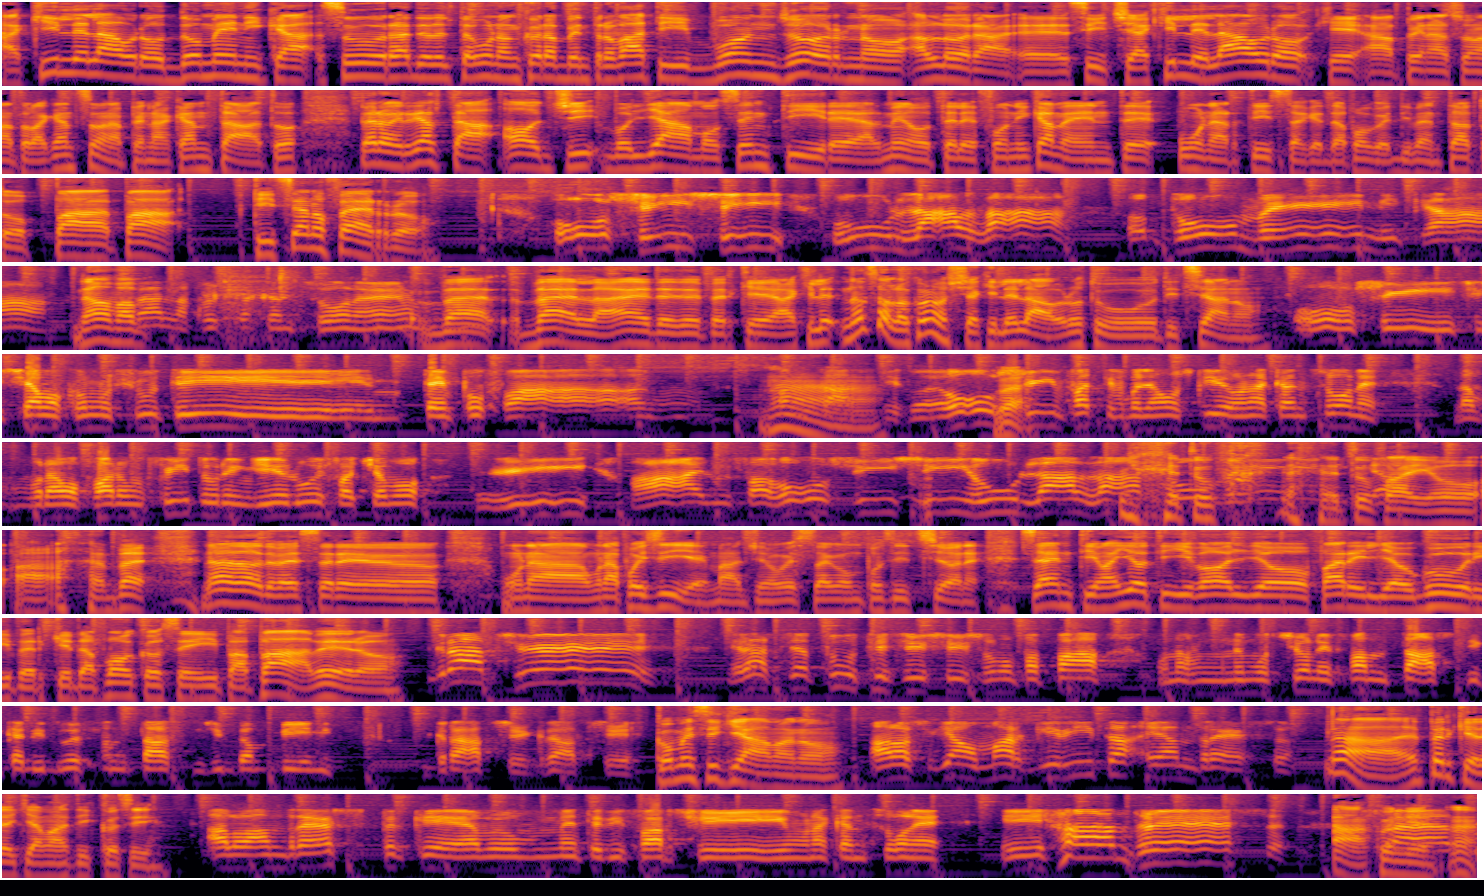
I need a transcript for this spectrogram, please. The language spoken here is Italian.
Achille Lauro, domenica su Radio Delta 1, ancora ben trovati, buongiorno. Allora, eh, sì, c'è Achille Lauro che ha appena suonato la canzone, ha appena cantato, però in realtà oggi vogliamo sentire, almeno telefonicamente, un artista che da poco è diventato papà, Tiziano Ferro. Oh sì sì, uh la la, domenica. No, ma... Bella questa canzone. eh? Be- bella, eh, perché Achille... Non so, lo conosci Achille Lauro tu, Tiziano? Oh sì, ci siamo conosciuti tempo fa. Fantastico. Oh Beh. sì, infatti vogliamo scrivere una canzone, volevamo fare un featuring, io e lui facciamo sì, ah, e lui fa oh sì sì, uh la la. E tu, tu fai oh ah. Beh, no, no, deve essere eh, una, una poesia, immagino, questa composizione. Senti, ma io ti voglio fare gli auguri perché da poco sei papà, vero? Grazie! Grazie a tutti, sì sì, sono papà, una- un'emozione fantastica di due fantastici bambini. Grazie, grazie. Come si chiamano? Allora si chiamano Margherita e Andres. Ah, e perché hai chiamati così? Allora Andres perché avevo in mente di farci una canzone e Andres Ah, quindi, eh.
